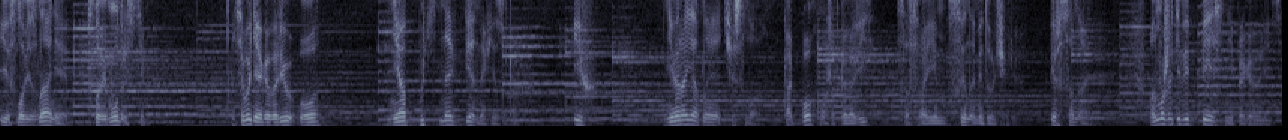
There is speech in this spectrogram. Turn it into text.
и слове знания, слове мудрости. Сегодня я говорю о необыкновенных языках. Их невероятное число, как Бог может говорить со своим сыном и дочерью, персонально. Он может тебе песни проговорить.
